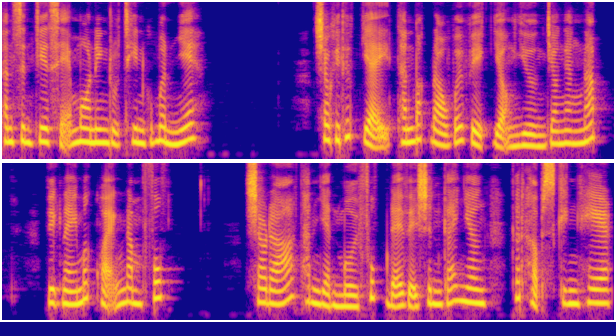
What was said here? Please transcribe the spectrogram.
Thanh xin chia sẻ morning routine của mình nhé. Sau khi thức dậy, Thanh bắt đầu với việc dọn giường cho ngăn nắp. Việc này mất khoảng 5 phút sau đó Thanh dành 10 phút để vệ sinh cá nhân kết hợp skin hair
